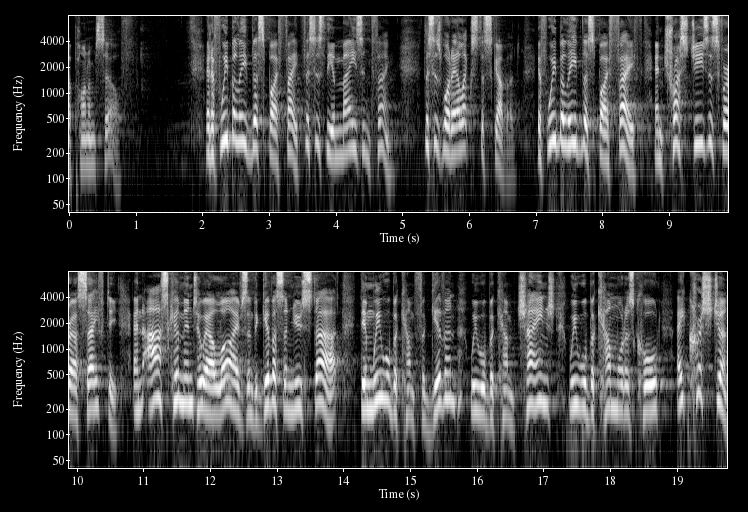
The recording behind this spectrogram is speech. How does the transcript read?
upon himself. And if we believe this by faith, this is the amazing thing. This is what Alex discovered. If we believe this by faith and trust Jesus for our safety and ask Him into our lives and to give us a new start, then we will become forgiven, we will become changed, we will become what is called a Christian.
